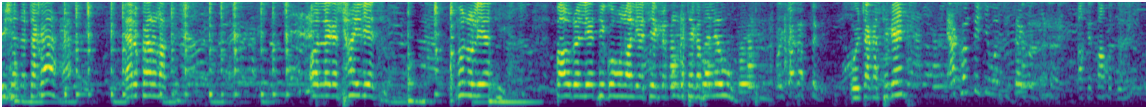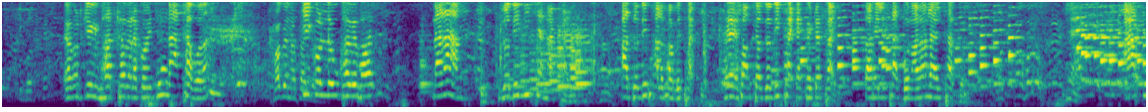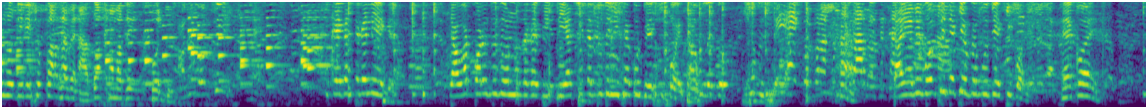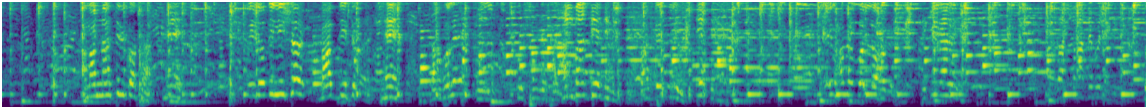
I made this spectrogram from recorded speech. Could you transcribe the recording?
বিশ হাজার টাকা। এরও কারণ আছে। ওর লেগে শাড়ি লিয়েছি সোনো লিয়েছি পাউডার লিয়েছি গহনা লিয়েছি এগুলো কোনটা থেকে পেলে ও ওই টাকার থেকে। ওই টাকা থেকে? এখন তুই কি বলছিস তাই বলছিস? এখন কি ভাত খাবে না কয়েছে না খাব না। খাবে না কি করলে ও খাবে ভাত? না না যদি নিশা না খাই আর যদি ভালোভাবে থাকি হ্যাঁ। সংসার যদি খাটা খাটা খাই তাহলে থাকব না না নাহলে থাকব হ্যাঁ। কোনোদিন এসব করা যাবে না দশ সমাজে বলবি। আমি বলছি তোকে এখান থেকে নিয়ে গেলাম। যাওয়ার পরে যদি অন্য জায়গায় বিয়ে দিয়ে থেকে যদি নেশা করে বেশি হয় তাহলে তো সমস্যা হ্যাঁ, তাই আমি বলছি দেখি ওকে বুঝিয়ে কি করে। হ্যাঁ কয়? আমার নাতির কথা। হ্যাঁ। তুই যদি নেশা বাদ দিতে পারিস। হ্যাঁ। তাহলে তোর সঙ্গে আমি বাদ দিয়ে দিবি। বাদ দিয়ে দিলি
